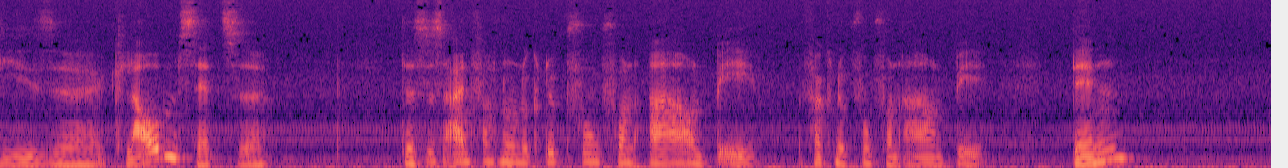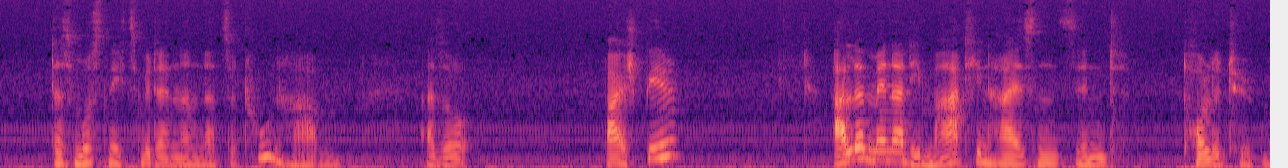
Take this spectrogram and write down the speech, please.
diese Glaubenssätze, das ist einfach nur eine Knüpfung von A und B, Verknüpfung von A und B. Denn das muss nichts miteinander zu tun haben. Also Beispiel, alle Männer, die Martin heißen, sind tolle Typen.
